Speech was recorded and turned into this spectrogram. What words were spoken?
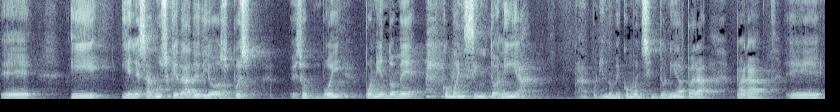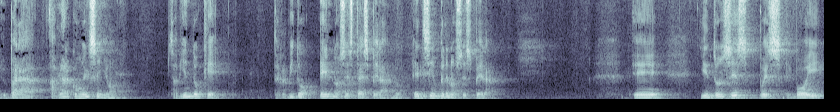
Eh, y, en esa búsqueda de Dios, pues eso voy poniéndome como en sintonía, poniéndome como en sintonía para, para, eh, para hablar con el Señor, sabiendo que, te repito, Él nos está esperando, Él siempre nos espera. Eh, y entonces, pues voy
